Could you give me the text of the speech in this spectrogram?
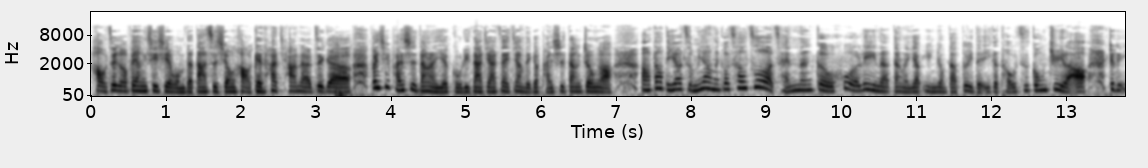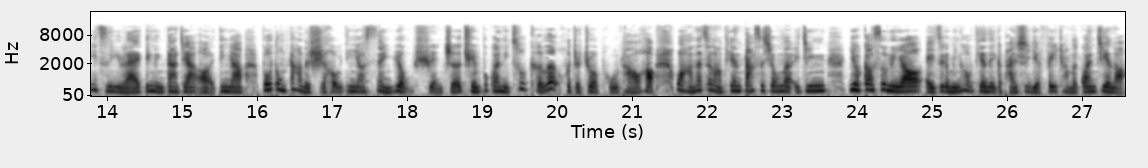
好，这个非常谢谢我们的大师兄哈，给大家呢这个分析盘势，当然也鼓励大家在这样的一个盘势当中啊啊，到底要怎么样能够操作才能够获利呢？当然要运用到对的一个投资工具了啊。这个一直以来叮咛大家哦，一定要波动大的时候。一定要善用选择权，不管你做可乐或者做葡萄哈，哇，那这两天大师兄呢已经又告诉你哦，哎，这个明后天的一个盘势也非常的关键了，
